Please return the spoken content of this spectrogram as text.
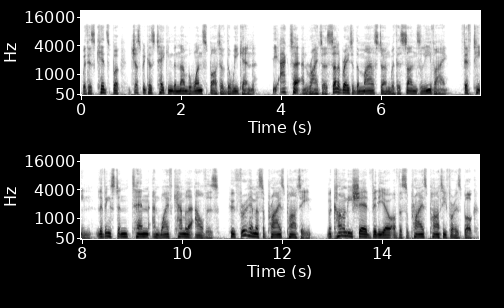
with his kids' book just because taking the number one spot of the weekend. The actor and writer celebrated the milestone with his sons Levi, 15, Livingston, 10, and wife Camila Alves, who threw him a surprise party. McConaughey shared video of the surprise party for his book,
